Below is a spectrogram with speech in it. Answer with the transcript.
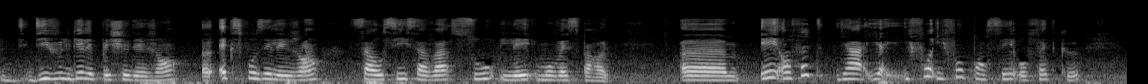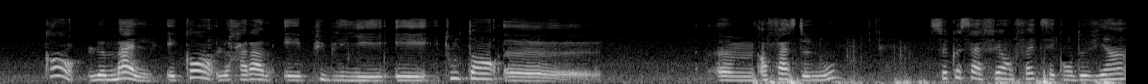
Divulguer les péchés des gens, euh, exposer les gens, ça aussi, ça va sous les mauvaises paroles. Euh, et en fait, il faut, il faut penser au fait que quand le mal et quand le haram est publié et tout le temps euh, en face de nous, ce que ça fait en fait, c'est qu'on devient,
